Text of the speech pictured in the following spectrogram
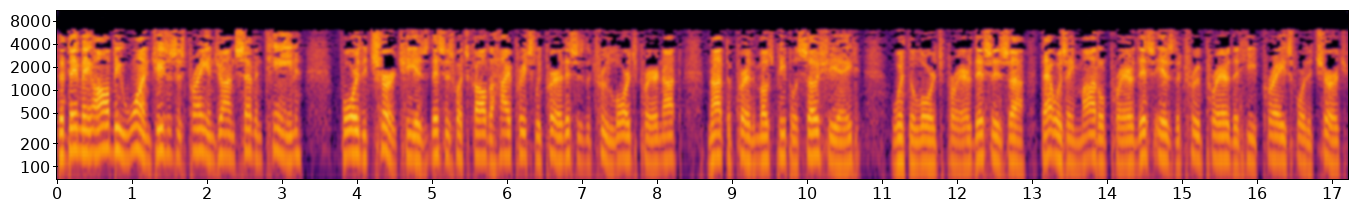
That they may all be one. Jesus is praying in John 17 for the church. He is, this is what's called the high priestly prayer. This is the true Lord's prayer, not, not the prayer that most people associate with the Lord's Prayer. This is, uh, that was a model prayer. This is the true prayer that he prays for the church.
